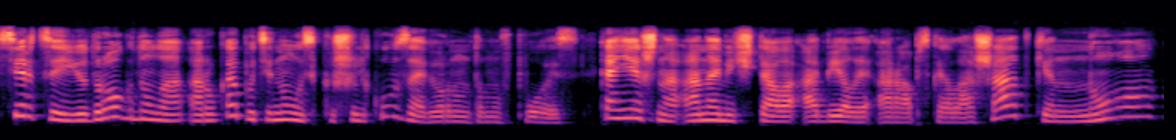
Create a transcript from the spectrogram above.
Сердце ее дрогнуло, а рука потянулась к кошельку, завернутому в пояс. Конечно, она мечтала о белой арабской лошадке, но...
